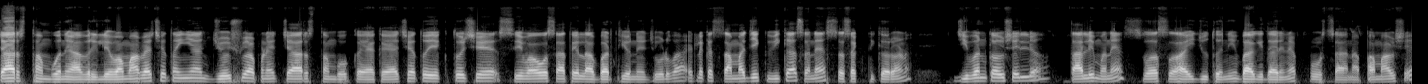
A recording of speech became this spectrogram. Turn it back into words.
ચાર સ્તંભોને આવરી લેવામાં આવ્યા છે. તો અહીંયા જોઈશું આપણે ચાર સ્તંભો કયા કયા છે. તો એક તો છે સેવાઓ સાથે લાભાર્થીઓને જોડવા, એટલે કે સામાજિક વિકાસ અને સશક્તિકરણ, જીવન કૌશલ્ય તાલીમ અને સ્વસહાય જૂથોની ભાગીદારીને પ્રોત્સાહન આપવામાં આવશે.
